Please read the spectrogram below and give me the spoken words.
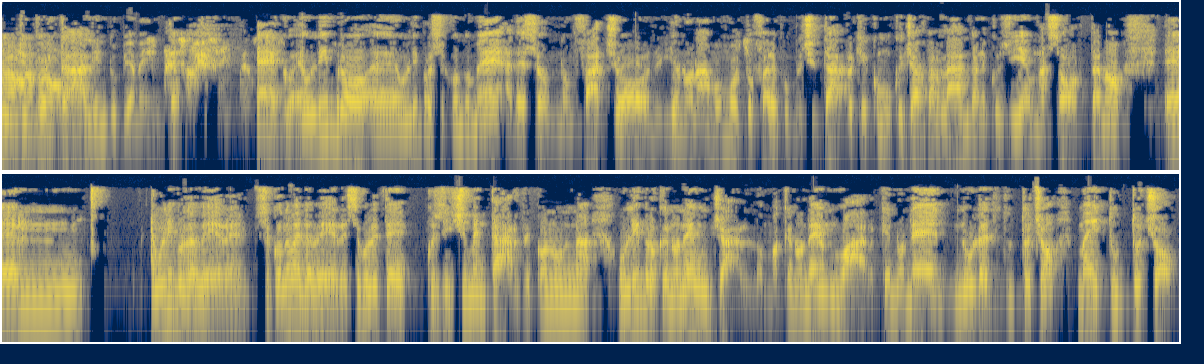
tutti i portali, indubbiamente. Ecco, è un, libro, è un libro secondo me, adesso non faccio, io non amo molto fare pubblicità perché comunque già parlandone così è una sorta, no? Ehm, è un libro da avere, secondo me da avere, se volete così cimentarvi con un, un, libro che non è un giallo, ma che non è un noir, che non è nulla di tutto ciò, ma è tutto ciò.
